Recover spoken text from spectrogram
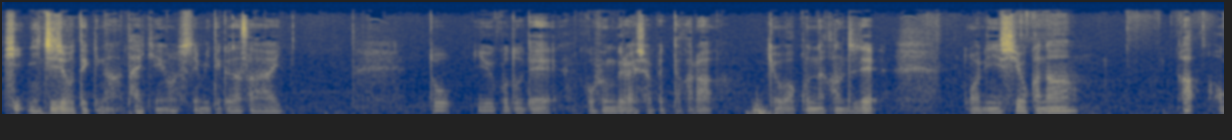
非日常的な体験をしてみてください。ということで5分ぐらい喋ったから今日はこんな感じで終わりにしようかな。あ北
